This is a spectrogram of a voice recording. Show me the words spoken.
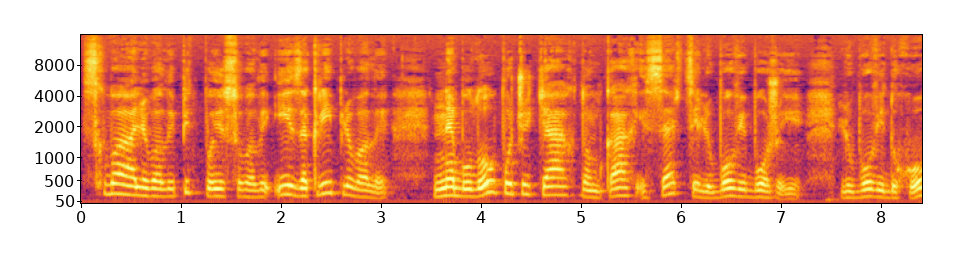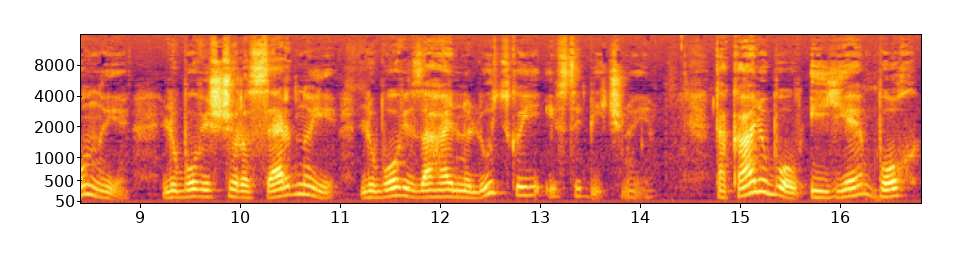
схвалювали, підписували і закріплювали, не було в почуттях, думках і серці любові Божої, любові духовної, любові щиросердної, любові загальнолюдської і всебічної. Така любов і є Бог.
